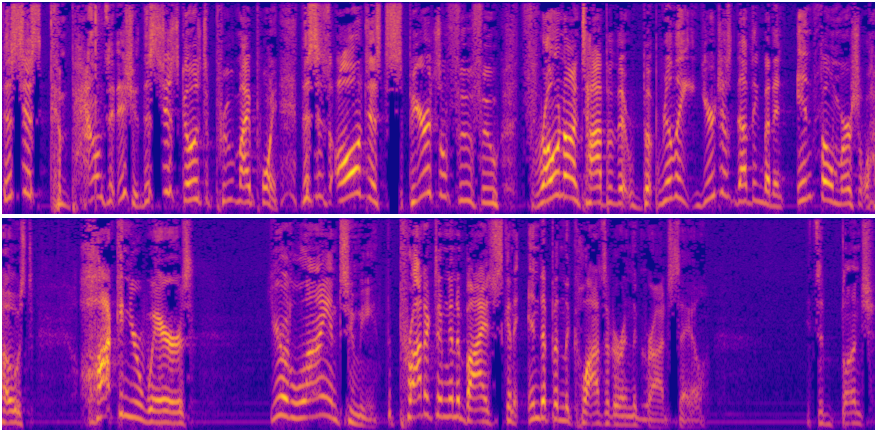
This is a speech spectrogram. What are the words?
this just compounds an issue. This just goes to prove my point. This is all just spiritual foo foo thrown on top of it, but really, you're just nothing but an infomercial host hawking your wares you're lying to me. The product I'm going to buy is just going to end up in the closet or in the garage sale. It's a bunch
